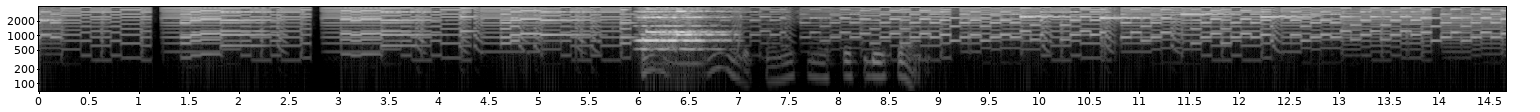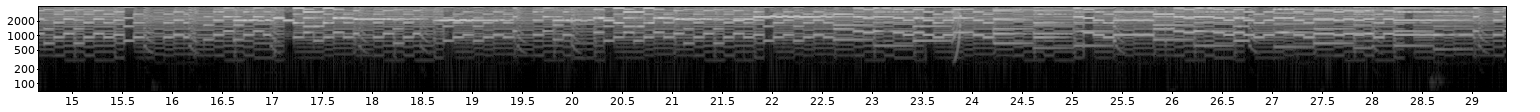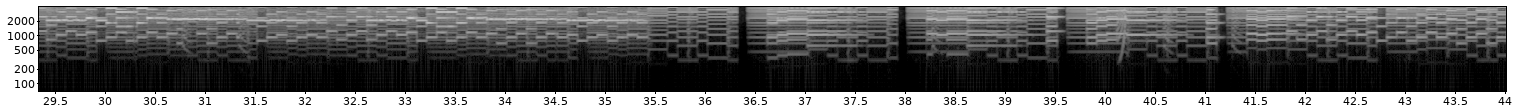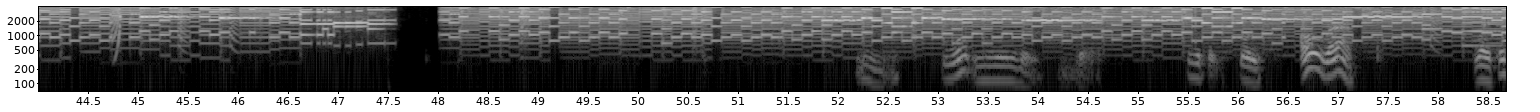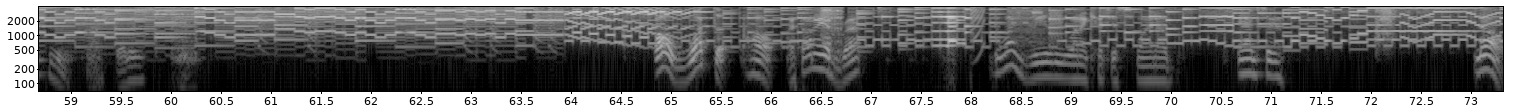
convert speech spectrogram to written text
What the tarnation am supposed to do with that? What move is this? I think it's like 40. Oh, rest. Wait, this isn't Smash Brothers. Oh, what the? Oh, I thought I had rest. Do I really want to catch a Swinub? Answer. No.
